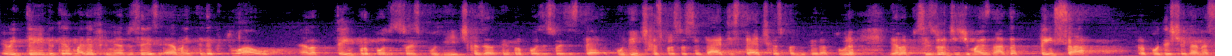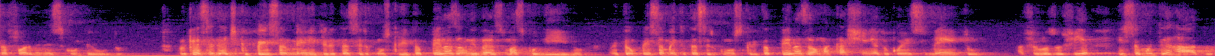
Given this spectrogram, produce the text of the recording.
eu entendo que a Maria Firmina dos Reis é uma intelectual. Ela tem proposições políticas, ela tem proposições políticas para a sociedade, estéticas para a literatura, e ela precisou, antes de mais nada, pensar para poder chegar nessa forma e nesse conteúdo. Porque essa ideia de que o pensamento está circunscrito apenas ao universo masculino, ou então o pensamento está circunscrito apenas a uma caixinha do conhecimento, a filosofia, isso é muito errado.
